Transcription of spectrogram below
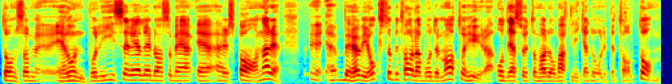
de som är hundpoliser eller de som är, är, är spanare eh, behöver ju också betala både mat och hyra och dessutom har de haft lika dåligt betalt de.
